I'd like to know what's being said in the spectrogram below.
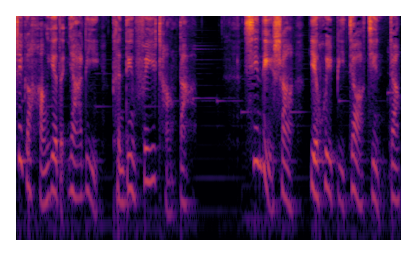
这个行业的压力肯定非常大，心理上也会比较紧张。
